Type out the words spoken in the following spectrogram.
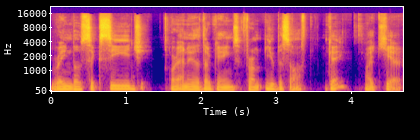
Rainbow Six Siege or any other games from Ubisoft. Okay, right here.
